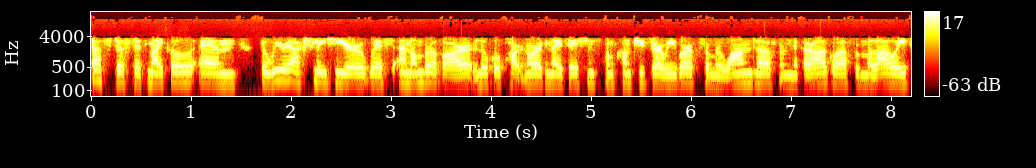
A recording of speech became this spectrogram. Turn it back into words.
That's just it, Michael. Um, so we're actually here with a number of our local partner organisations from countries where we work, from Rwanda, from Nicaragua, from Malawi,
